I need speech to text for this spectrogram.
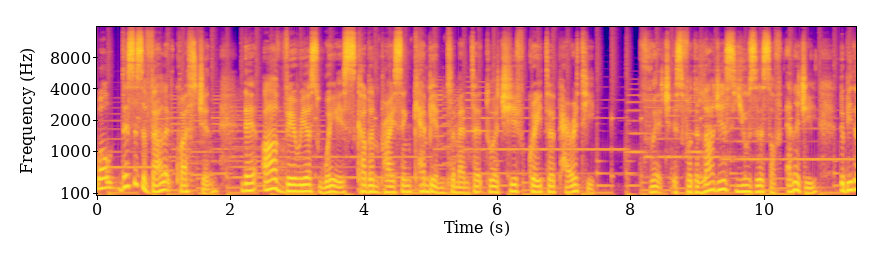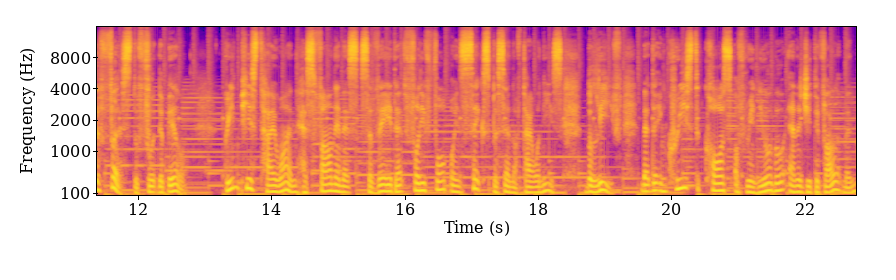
While this is a valid question, there are various ways carbon pricing can be implemented to achieve greater parity which is for the largest users of energy to be the first to foot the bill. Greenpeace Taiwan has found in its survey that 44.6% of Taiwanese believe that the increased cost of renewable energy development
